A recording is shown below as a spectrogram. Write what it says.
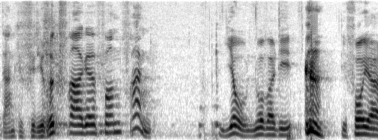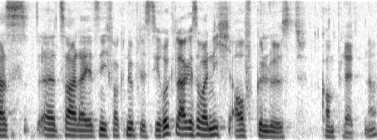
danke für die Rückfrage von Frank. Jo, nur weil die, die Vorjahreszahl da jetzt nicht verknüpft ist. Die Rücklage ist aber nicht aufgelöst komplett. Ne?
